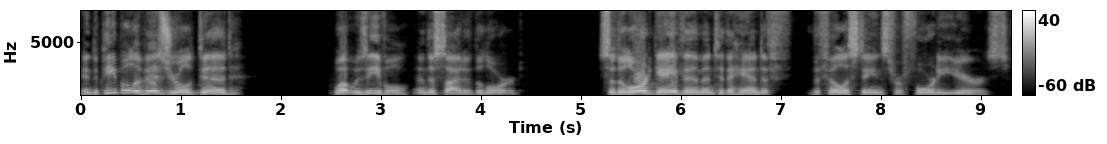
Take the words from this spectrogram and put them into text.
And the people of Israel did what was evil in the sight of the Lord. So the Lord gave them into the hand of the Philistines for forty years.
